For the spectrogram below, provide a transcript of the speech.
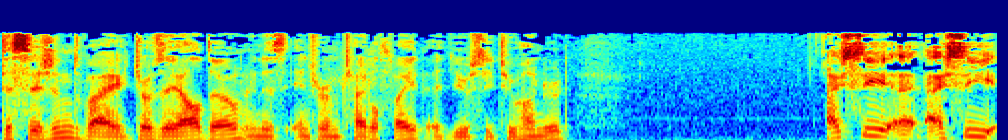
decisioned by Jose Aldo in his interim title fight at UFC 200? I see. I see.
